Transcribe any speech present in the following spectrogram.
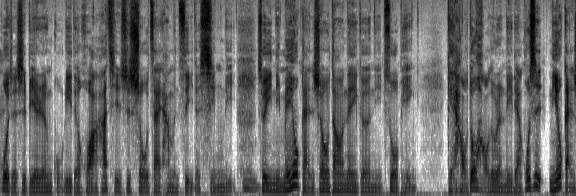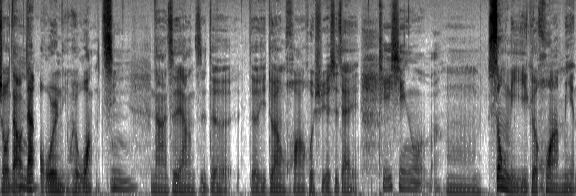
或者是别人鼓励的话，它其实是收在他们自己的心里，嗯，所以你没有感受到那个你作品给好多好多人力量，或是你有感受到，但偶尔你会忘记。嗯，那这样子的的一段话，或许也是在提醒我嘛，嗯，送你一个画面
